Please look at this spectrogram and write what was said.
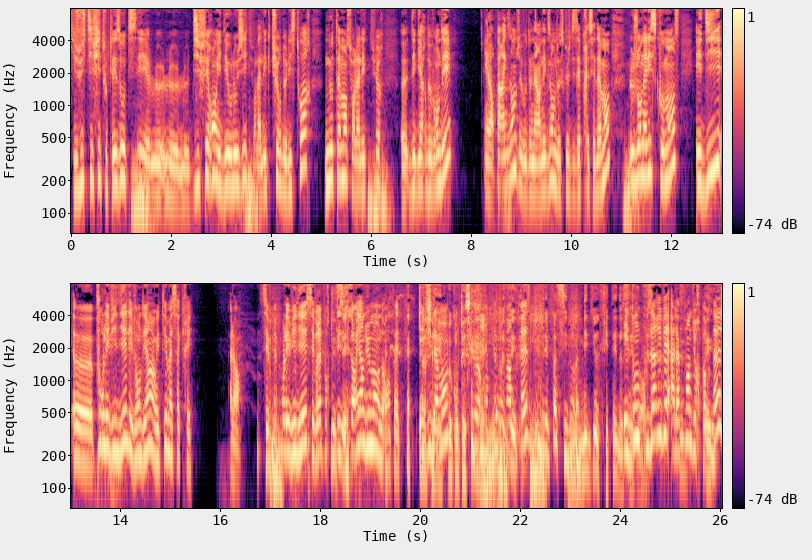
qui justifie toutes les autres, c'est le, le, différent idéologique sur la lecture de l'histoire, notamment sur la lecture euh, des guerres de Vendée. Et alors, par exemple, je vais vous donner un exemple de ce que je disais précédemment. Le journaliste commence et dit euh, Pour les Villiers, les Vendéens ont été massacrés. Alors, c'est vrai pour les Villiers, c'est vrai pour tous les historiens du monde, en fait. Évidemment, peu contesté. C'est fascinant la médiocrité de. Et donc, vous arrivez à la fin du reportage,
